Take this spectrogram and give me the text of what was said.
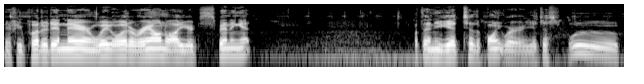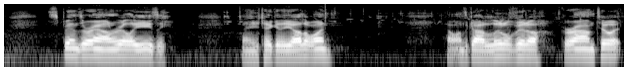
If you put it in there and wiggle it around while you're spinning it, but then you get to the point where you just, woo, spins around really easy. And you take the other one. That one's got a little bit of grime to it.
